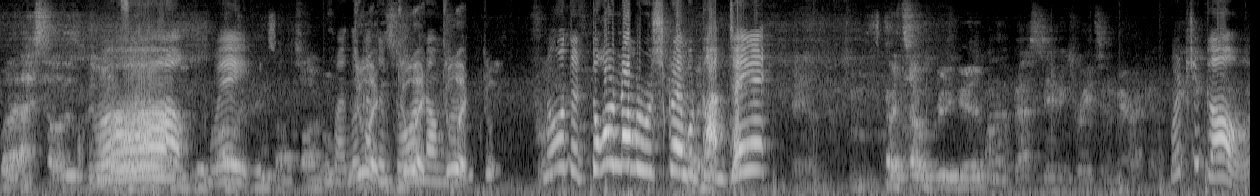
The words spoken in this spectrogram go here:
But I saw this video. Oh, wait. If I look Do at it, the do door it, number. do it, do it. No, the door number was scrambled. God dang it! That sounds pretty good. One of the best savings rates in America. Where'd you go?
